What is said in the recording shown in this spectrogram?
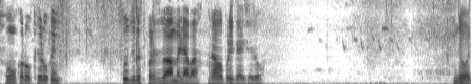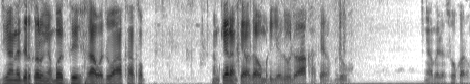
શું કરું? ખેડૂત કંઈ શું જ નથી પડે જો આ લાવા રાવો પડી જાય છે, જો. જો, જ્યાં નજર કરું ત્યાં બધે રાવા જો, આખા આખા આમ કેરામ કેરા જવા મળી ગયા. જો આખા કેરામાં, જો. આ બધા સુકારો.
